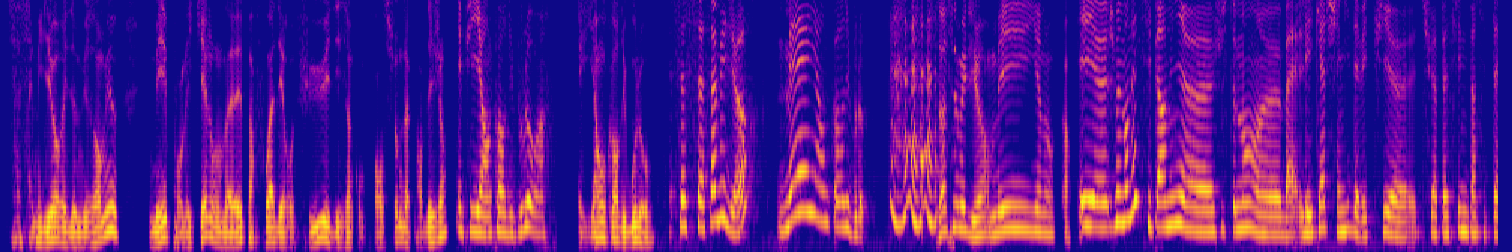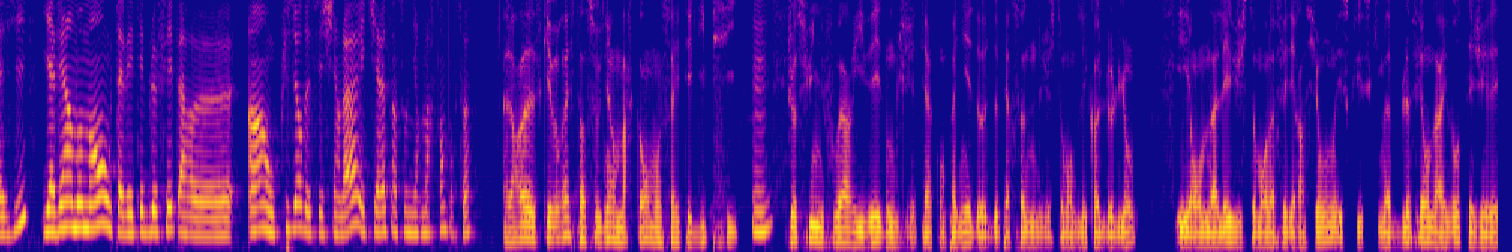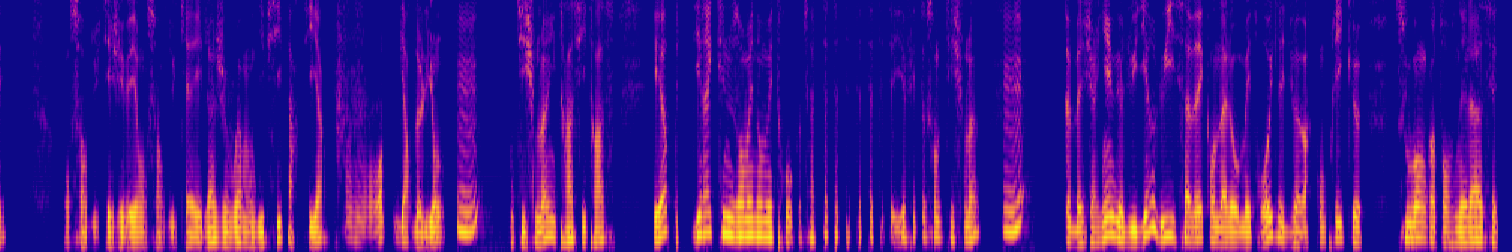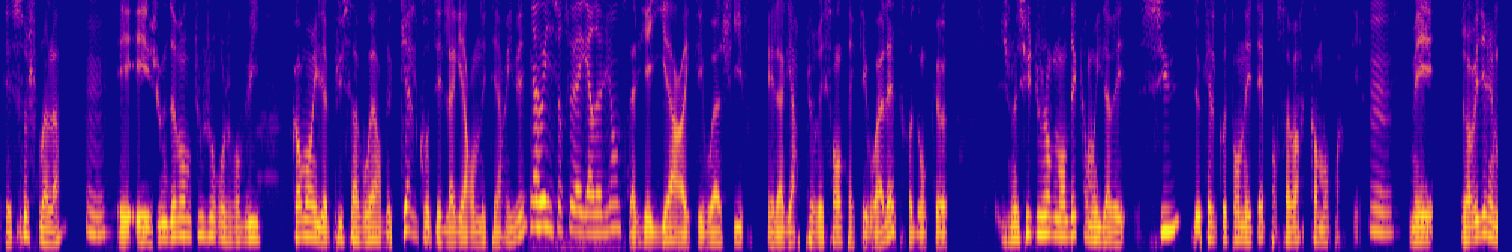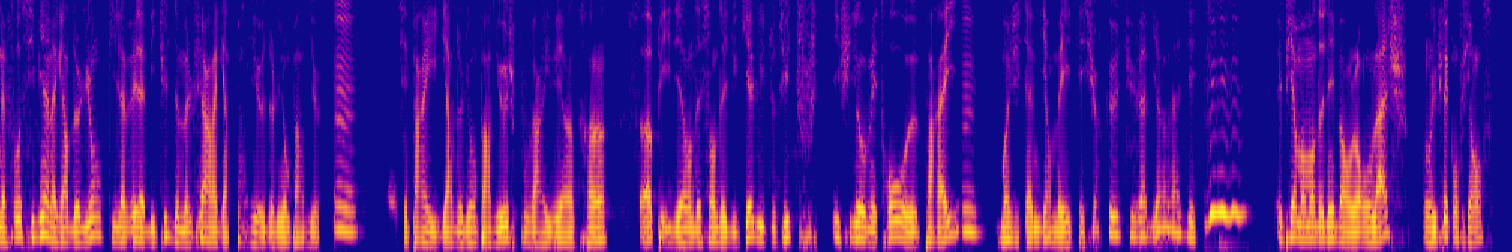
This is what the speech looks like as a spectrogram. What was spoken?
ça s'améliore et de mieux en mieux, mais pour lesquels on avait parfois des refus et des incompréhensions de la part des gens. Et puis il y a encore du boulot. Hein. Et il y a encore du boulot. Ça, ça s'améliore, mais il y a encore du boulot. ça s'améliore, mais il y en a encore. Et euh, je me demandais si parmi euh, justement euh, bah, les quatre chiens guides avec qui tu as passé une partie de ta vie, il y avait un moment où tu avais été bluffé par un ou plusieurs de ces chiens-là et qui reste un souvenir marquant pour toi? Alors, ce qui c'est un souvenir marquant. Moi, ça a été Dipsy. Mmh. Je suis une fois arrivé, donc j'étais accompagné de, de personnes justement de l'école de Lyon et on allait justement à la fédération. Et ce, ce qui m'a bluffé, on arrivait au TGV on sort du TGV, on sort du quai, et là je vois mon Dipsy partir, gare de Lyon, mmh. petit chemin, il trace, il trace, et hop, direct il nous emmène au métro, comme ça, il a fait tout son petit chemin. Mmh. Euh, ben, j'ai rien eu à lui dire. Lui, il savait qu'on allait au métro. Il a dû avoir compris que souvent, quand on venait là, c'était ce chemin-là. Mmh. Et, et, je me demande toujours aujourd'hui comment il a pu savoir de quel côté de la gare on était arrivé. Ah oui, surtout la gare de Lyon. La vieille gare avec les voies à chiffres et la gare plus récente avec les voies à lettres. Donc, euh, je me suis toujours demandé comment il avait su de quel côté on était pour savoir comment partir. Hmm. Mais j'ai envie de dire, il me l'a fait aussi bien à la gare de Lyon qu'il avait l'habitude de me le faire à la gare de Pardieu, de Lyon-Pardieu. Hmm. C'est pareil, gare de Lyon-Pardieu, je pouvais arriver à un train, hop, il on descendait du quai, lui tout de suite, il filait au métro, euh, pareil. Hmm. Moi j'étais à me dire, mais t'es sûr que tu vas bien là Et puis à un moment donné, bah, on lâche, on lui fait confiance.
